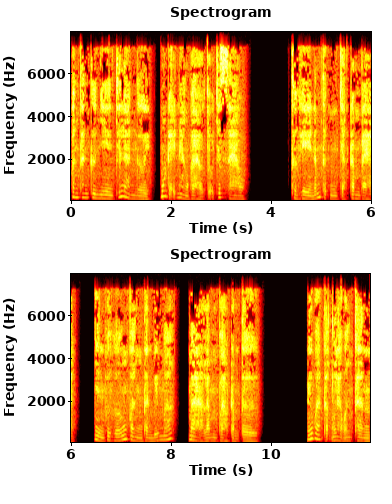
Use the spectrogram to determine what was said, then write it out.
Vân Thanh cư nhiên chính là người muốn đẩy nàng vào chỗ chết sao? Thường Hy nắm thật chặt trăm bạc, nhìn phương hướng Vân Thanh biến mất mà lâm vào trầm tư. Nếu quan thận là Vân Thành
